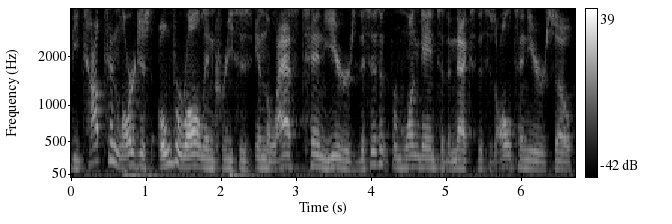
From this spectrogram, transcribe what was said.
the top 10 largest overall increases in the last 10 years? This isn't from one game to the next, this is all 10 years. So,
